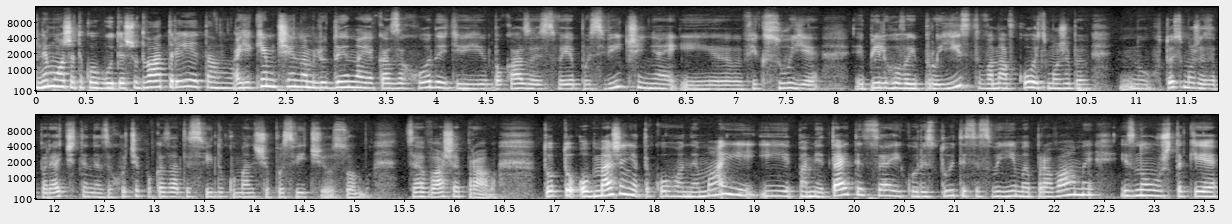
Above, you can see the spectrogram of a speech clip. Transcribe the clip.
Не може такого бути, що два-три там. А яким чином людина, яка заходить і показує своє посвідчення і фіксує пільговий проїзд, вона в когось може ну, хтось може заперечити, не захоче показати свій документ, що посвідчує особу. Це ваше право. Тобто обмеження такого немає, і пам'ятайте це, і користуйтеся своїми правами. І знову ж таки.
